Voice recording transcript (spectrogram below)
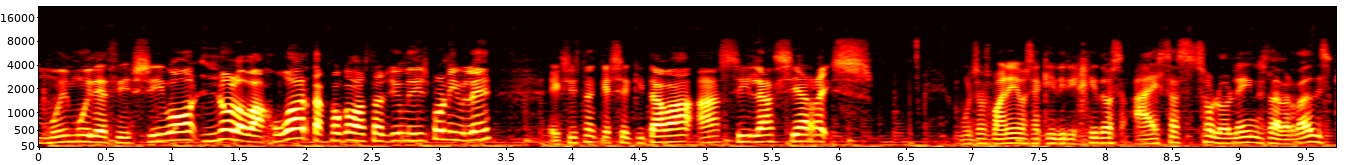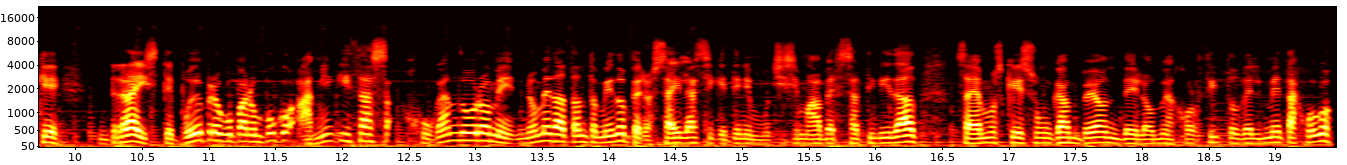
muy muy decisivo. No lo va a jugar, tampoco va a estar Yumi disponible. Existen que se quitaba a Silas y a Rice. Muchos baneos aquí dirigidos a esas solo lanes. La verdad es que Rice te puede preocupar un poco. A mí quizás jugando Orome no me da tanto miedo, pero Sylas sí que tiene muchísima versatilidad. Sabemos que es un campeón de lo mejorcito del metajuego.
